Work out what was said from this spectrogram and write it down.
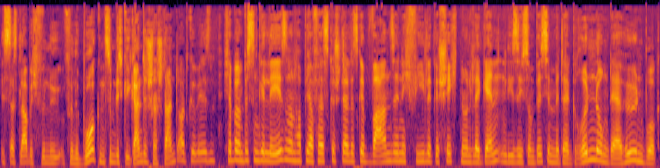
ist das glaube ich, für eine, für eine Burg ein ziemlich gigantischer Standort gewesen. Ich habe ein bisschen gelesen und habe ja festgestellt, es gibt wahnsinnig viele Geschichten und Legenden, die sich so ein bisschen mit der Gründung der Höhenburg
